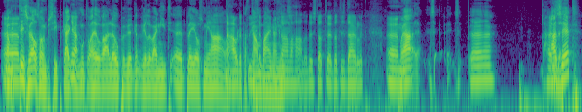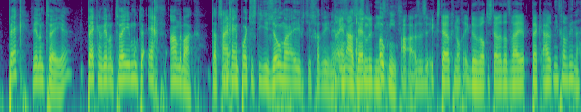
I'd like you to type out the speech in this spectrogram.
Nou, maar het ehm, is wel zo in principe. Kijk, ja. het moet wel heel raar lopen. wil- Willen wij niet eh play-offs meer halen? nou, dat, dat kan bijna niet. gaan we halen, dus dat, eh, dat is duidelijk. Ehm, Maar ja, huilen- AZ, PEC, Willem II. Hè? PEC en Willem II moeten echt aan de bak. Dat zijn Ja. geen potjes die je zomaar eventjes gaat winnen. En AZ niet. ook niet. Ah, dus ik stel nog, ik durf wel te stellen dat wij PEC uit niet gaan winnen.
